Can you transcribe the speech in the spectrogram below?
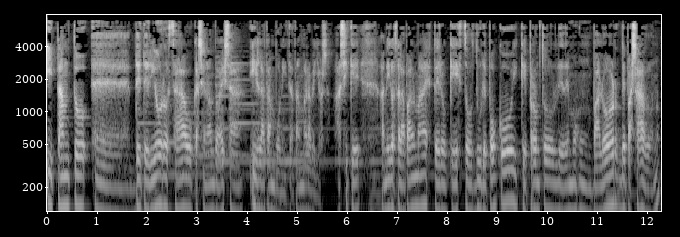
y tanto eh, deterioro está ocasionando a esa isla tan bonita, tan maravillosa. Así que, amigos de La Palma, espero que esto dure poco y que pronto le demos un valor de pasado. ¿no?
